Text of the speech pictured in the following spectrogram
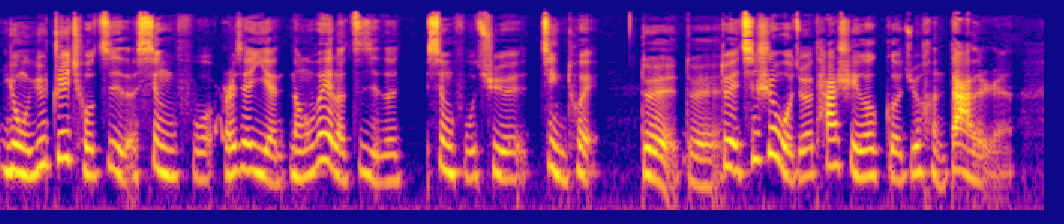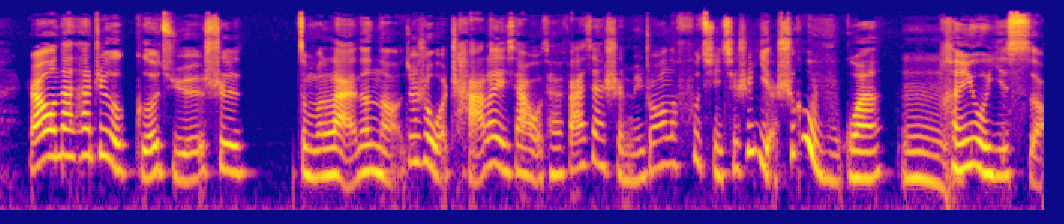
勇于追求自己的幸福，而且也能为了自己的幸福去进退。对对对，其实我觉得他是一个格局很大的人。然后，那他这个格局是怎么来的呢？就是我查了一下，我才发现沈眉庄的父亲其实也是个武官，嗯很有意思。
